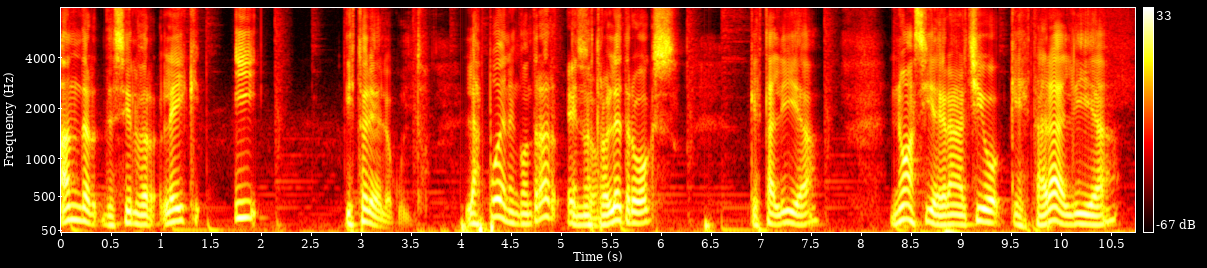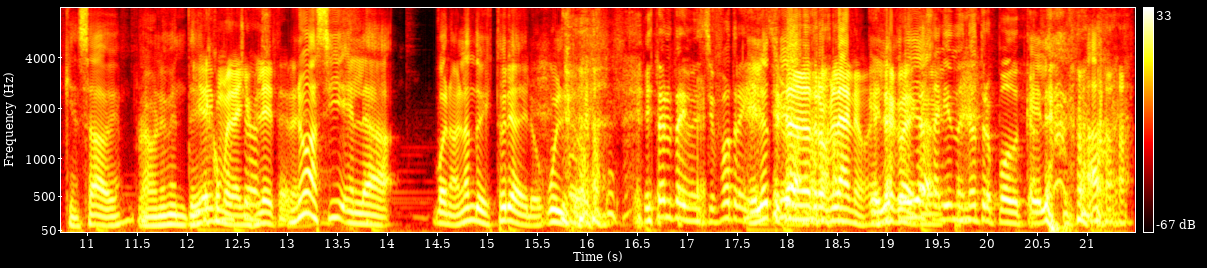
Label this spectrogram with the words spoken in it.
Under the Silver Lake y Historia del Oculto. Las pueden encontrar en nuestro letterbox, que está al día. No así el gran archivo, que estará al día, quién sabe, probablemente. Y Es como la newsletter. No así en la. Bueno, hablando de historia del oculto. Está en otra dimensión. Fue otra El otro dimensión. Está en otro plano. el está otro día- Está saliendo en otro podcast. el- Ah,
